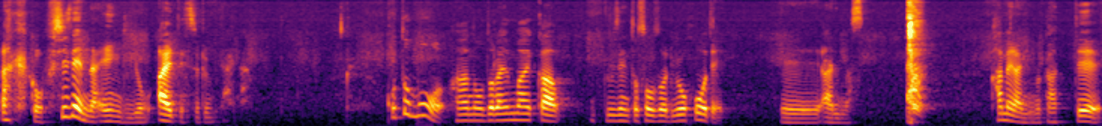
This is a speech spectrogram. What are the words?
な。なんかこう不自然な演技をあえてするみたいな。こともあのドライブ・マイ・カー偶然と想像両方で、えー、あります。カメラに向かって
